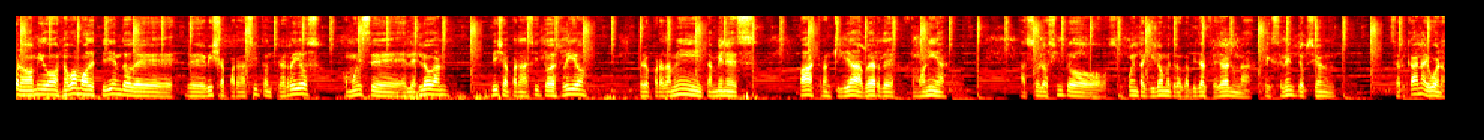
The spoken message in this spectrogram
Bueno amigos, nos vamos despidiendo de, Villa Paranacito Entre Ríos. Como dice el eslogan, Villa Paranacito es río, pero para mí también es paz, tranquilidad, verde, armonía. A solo 150 kilómetros de Capital Federal, una excelente opción cercana. Y bueno,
